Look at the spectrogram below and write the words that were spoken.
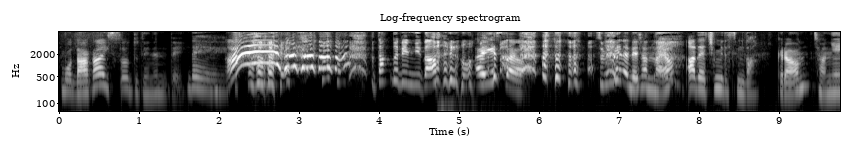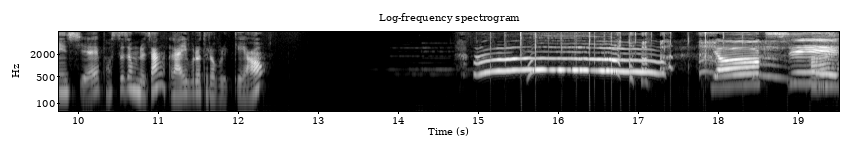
뭐 나가 있어도 되는데. 네. 부탁드립니다. 알겠어요. 준비는 되셨나요? 아, 네, 준비됐습니다. 그럼 정예인 씨의 버스 정류장 라이브로 들어볼게요. 역시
